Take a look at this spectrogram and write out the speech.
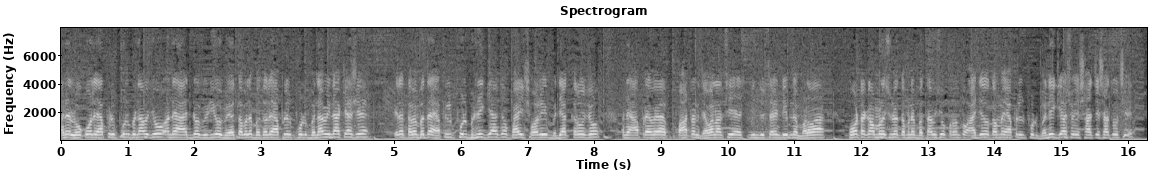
અને લોકોને એપ્રિલ ફૂલ બનાવજો. અને આજનો વીડિયો મેં તમને બધાને એપ્રિલ ફૂલ બનાવી નાખ્યા છે. એટલે તમે બધા એપ્રિલ ફૂલ બની ગયા છો. ભાઈ સોરી મજાક કરો છો. અને આપણે હવે પાટણ જવાના છીએ. એસબી હિન્દુસ્તાની ટીમને મળવા. સો ટકા મળીશું ને તમને બતાવીશું. પરંતુ આજે તો તમે એપ્રિલ ફૂલ બની ગયા છો. એ સાચે સાચું છે.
